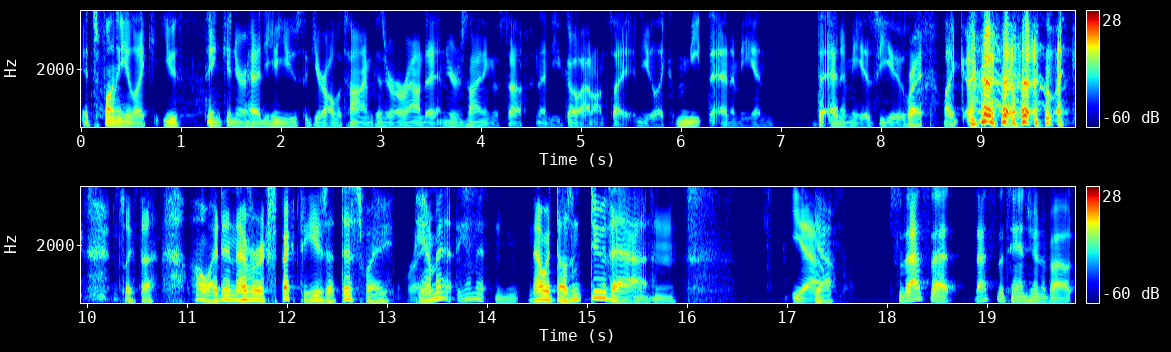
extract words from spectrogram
it's funny like you think in your head you use the gear all the time because you're around it and you're designing the stuff and then you go out on site and you like meet the enemy and the enemy is you Right. like like It's like the oh, I didn't ever expect to use it this way. right, Damn it. damn it Mm, Now it doesn't do that. mhm. yeah Yeah. so that's that that's the tangent about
